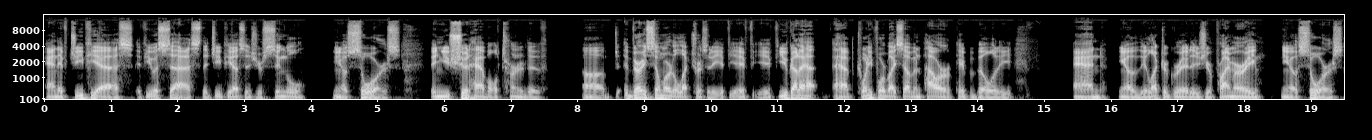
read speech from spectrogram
and if GPS, if you assess that GPS is your single, you know, source, then you should have alternative. Uh, very similar to electricity. If if if you got to ha- have 24 by 7 power capability and you know the electric grid is your primary you know source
